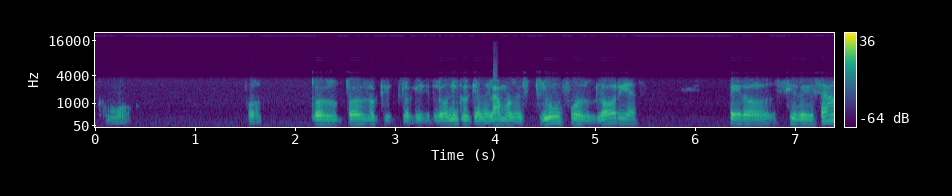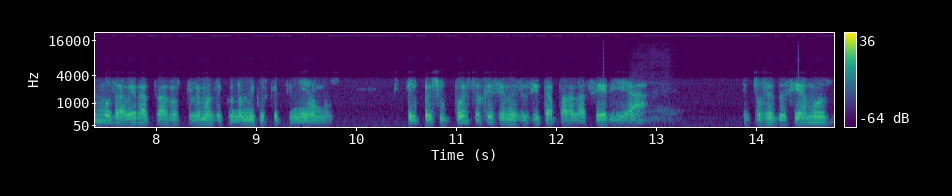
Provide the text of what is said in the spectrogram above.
Como por todo, todo lo que lo único que anhelamos es triunfos, glorias, pero si regresábamos a ver atrás los problemas económicos que teníamos, el presupuesto que se necesita para la Serie A, entonces decíamos,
